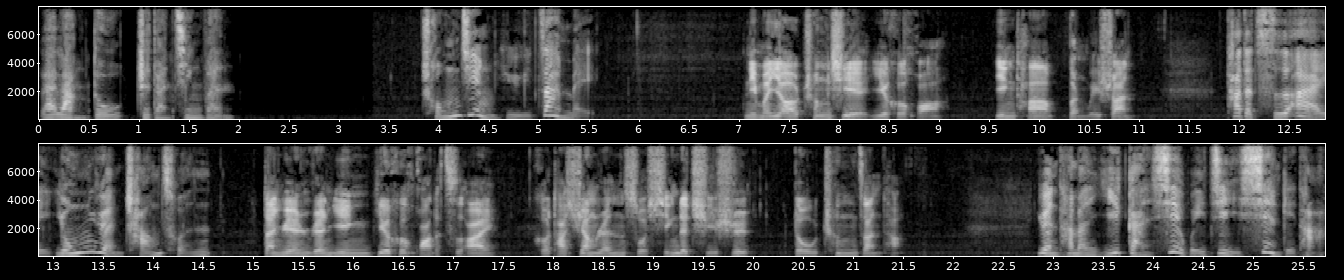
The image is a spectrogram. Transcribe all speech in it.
来朗读这段经文。崇敬与赞美，你们要称谢耶和华，因他本为善，他的慈爱永远长存。但愿人因耶和华的慈爱和他向人所行的奇事，都称赞他。愿他们以感谢为祭献给他，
